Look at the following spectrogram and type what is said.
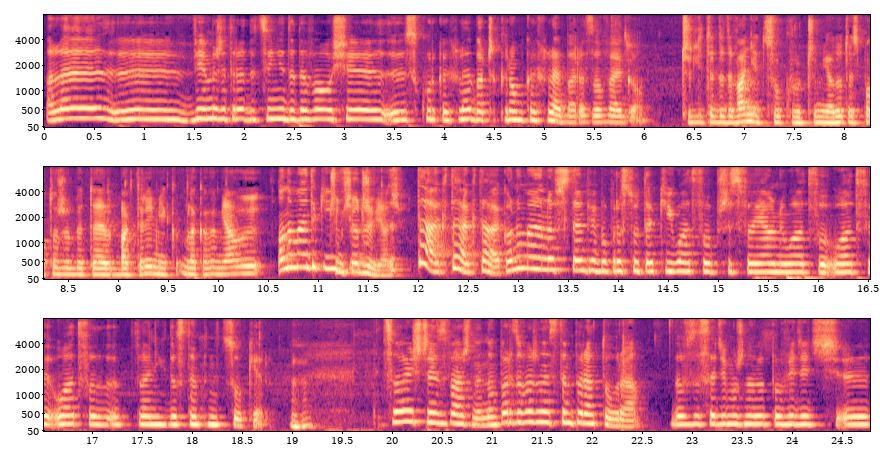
ale yy, wiemy, że tradycyjnie dodawało się skórkę chleba czy kromkę chleba razowego. Czyli to dodawanie cukru czy miodu to jest po to, żeby te bakterie mlekowe miały One mają taki, czym się odżywiać. Tak, tak, tak. One mają na wstępie po prostu taki łatwo przyswajalny, łatwo, łatwy, łatwo dla nich dostępny cukier. Mhm. Co jeszcze jest ważne? No bardzo ważna jest temperatura. To w zasadzie można by powiedzieć y,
